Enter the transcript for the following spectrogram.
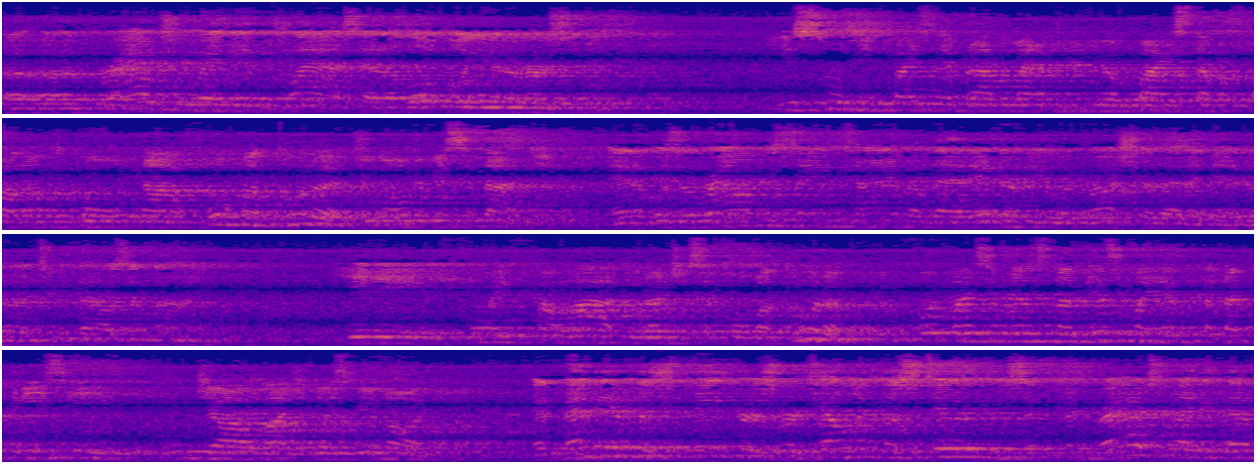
a, a graduating class at a local university. Isso me faz lembrar de uma época que meu pai estava falando com, na formatura de uma universidade. And it was around the same time of that interview in Russia that I did around 2009. E ele foi falar durante essa formatura, foi mais ou menos na mesma época da crise mundial lá de 2009. And many of the speakers were telling the students and congratulating them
